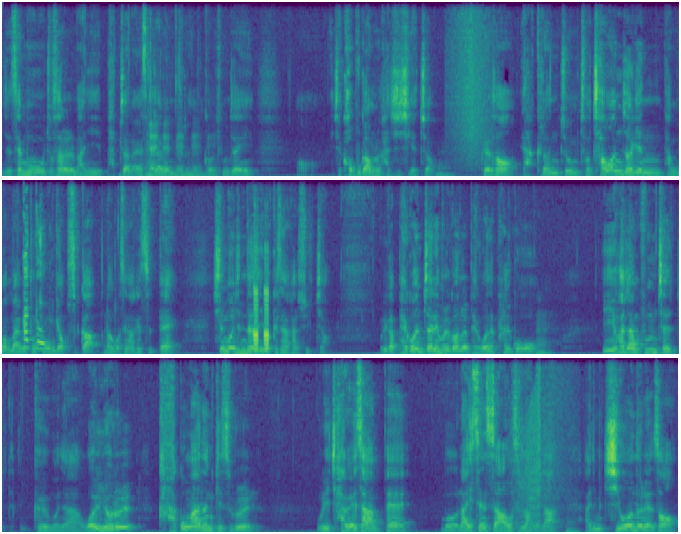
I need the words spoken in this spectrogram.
이제 세무조사를 많이 받잖아요. 사장님들은. 네네네네네. 그걸 굉장히, 어, 이제 거부감을 가지시겠죠. 음. 그래서 야 그런 좀 저차원적인 방법 말고 더 좋은 게 없을까라고 생각했을 때 실무진들은 이렇게 생각할 수 있죠. 우리가 100원짜리 물건을 100원에 팔고 음. 이 화장품 제 그 뭐냐 원료를 가공하는 기술을 우리 자회사한테 뭐 라이센스 아웃을 하거나 아니면 지원을 해서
